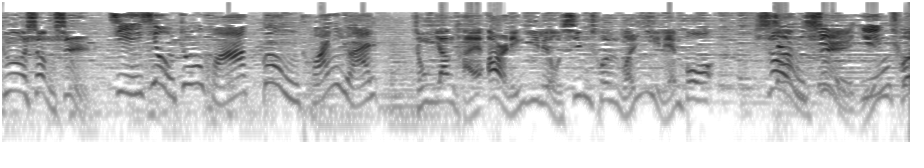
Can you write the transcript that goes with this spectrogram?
歌盛世，锦绣中华共团圆。中央台二零一六新春文艺联播，盛世迎春。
